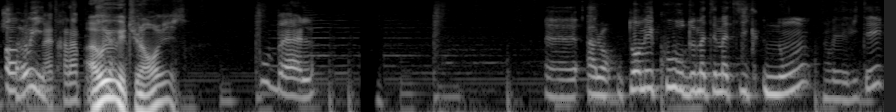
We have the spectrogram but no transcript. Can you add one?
Je Oh, vais oui. le mettre à la Ah oui, oui, tu l'enregistres. poubelle. Euh, alors, dans mes cours de mathématiques, non, on va éviter.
